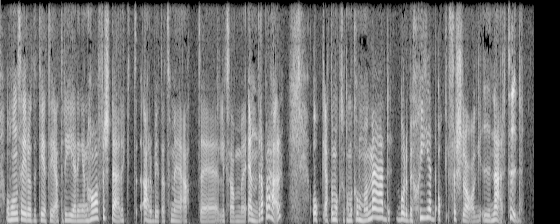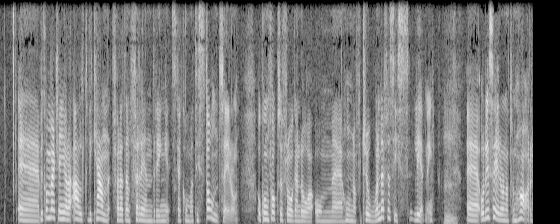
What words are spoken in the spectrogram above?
Och hon säger då till TT att regeringen har förstärkt arbetet med att eh, liksom ändra på det här. Och att de också kommer komma med både besked och förslag i närtid. Eh, vi kommer verkligen göra allt vi kan för att en förändring ska komma till stånd, säger hon. Och hon får också frågan då om eh, hon har förtroende för SIS ledning. Mm. Eh, och det säger hon att hon har.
